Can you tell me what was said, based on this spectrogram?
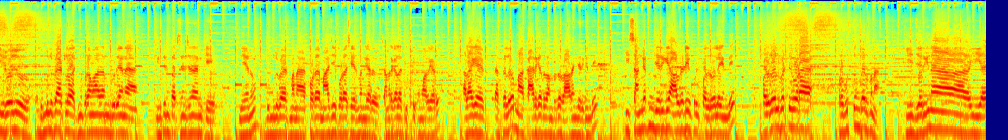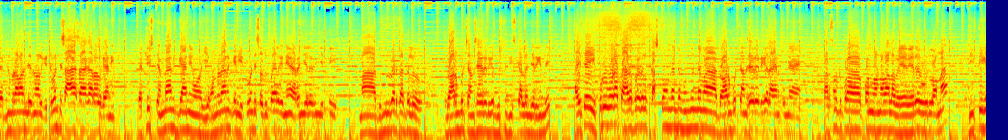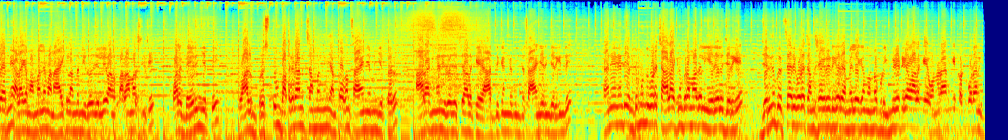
ఈరోజు దుమ్ములపేటలో అగ్ని ప్రమాదానికి గురైన ఇంటిని పరిశీలించడానికి నేను దుమ్ములపేట మన కూడా మాజీ కూడా చైర్మన్ గారు చంద్రకళ దీప్తి కుమార్ గారు అలాగే పెద్దలు మా కార్యకర్తలు అందరూ రావడం జరిగింది. ఈ సంఘటన జరిగి ఆల్రెడీ ఇప్పుడు పది రోజులు అయింది. పది రోజులు బట్టి కూడా ప్రభుత్వం తరఫున ఈ జరిగిన ఈ అగ్ని ప్రమాదం జరిగిన వాళ్ళకి ఎటువంటి సహాయ సహకారాలు కానీ అట్లీస్ట్ తినడానికి కానీ ఉండడానికి కానీ ఎటువంటి సదుపాయాలు కానీ అరేంజ్ చేయలేదని చెప్పి మా దుమ్ములపేట పెద్దలు ద్వారంపూడి చంద్రశేఖర రెడ్డి గారి దృష్టి తీసుకెళ్ళడం జరిగింది. అయితే ఇప్పుడు కూడా పేద ప్రజలకు కష్టం ఉందంటే ముందుండే మా ద్వారంపూడి చంద్రశేఖర రెడ్డి గారు ఆయన కొన్ని పర్సనల్ పనులు ఉన్న వాళ్ళ వే- వేరే ఊర్లో ఉన్న దీప్తి గారిని అలాగే మమ్మల్ని మా నాయకులందరినీ ఈరోజు వెళ్ళి వాళ్ళని పరామర్శించి వాళ్ళకి ధైర్యం చెప్పి వాళ్ళు ప్రస్తుతం బతకడానికి సంబంధించి ఎంతో కొంత సాయం చేయమని చెప్పారు. ఆ రకంగా ఈరోజు వచ్చి వాళ్ళకి ఆర్థికంగా కొంచెం సాయం చేయడం జరిగింది. కానీ ఏంటంటే ఇంతకుముందు కూడా చాలా అగ్ని ప్రమాదాలు ఏరియాలో జరిగాయి. జరిగిన ప్రతిసారి కూడా చంద్రశేఖర రెడ్డి గారు ఎమ్మెల్యే కింద ఉన్నప్పుడు ఇమీడియట్గా వాళ్ళకి ఉండడానికి కట్టుకోవడానికి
